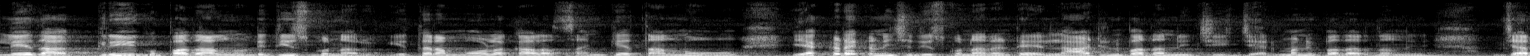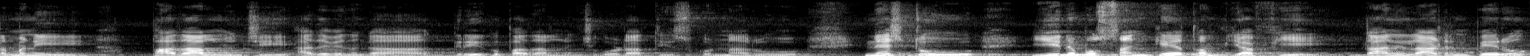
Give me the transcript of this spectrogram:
లేదా గ్రీకు పదాల నుండి తీసుకున్నారు. ఇతర మూలకాల సంకేతాలను ఎక్కడెక్కడి నుంచి తీసుకున్నారంటే లాటిన్ పదం నుంచి జర్మనీ పదార్థం నుంచి జర్మనీ పదాల నుంచి అదేవిధంగా గ్రీకు పదాల నుంచి కూడా తీసుకున్నారు. నెక్స్ట్ ఇనుము సంకేతం ఎఫ్ఈ. దాని లాటిన్ పేరు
